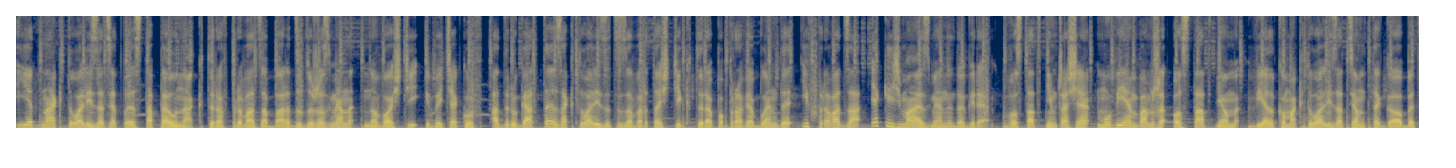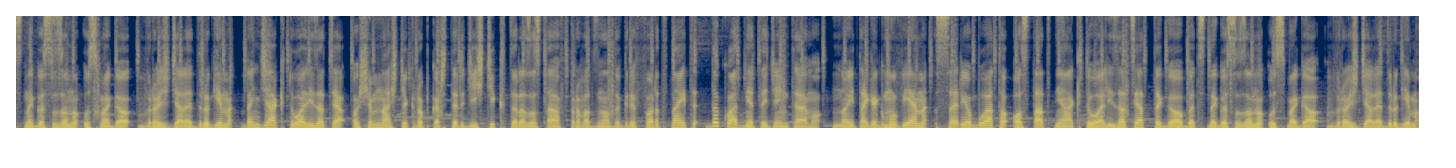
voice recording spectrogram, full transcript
i jedna aktualizacja to jest ta pełna, która wprowadza bardzo dużo zmian, nowości i wycieków, a druga to jest aktualizacja zawartości, która poprawia błędy i wprowadza jakieś małe zmiany do gry. W ostatnim czasie mówiłem wam, że ostatnią wielką aktualizacją tego obecnego sezonu 8 w rozdziale drugim będzie aktualizacja 18.40, która została wprowadzona do gry Fortnite dokładnie tydzień temu. No i tak jak mówiłem, serio była to ostatnia aktualizacja tego obecnego sezonu 8 w rozdziale drugim.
